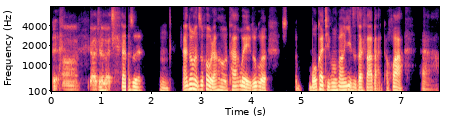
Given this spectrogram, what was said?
对啊，了解了解。但是，嗯，安装了之后，然后它会，如果模块提供方一直在发版的话，啊、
